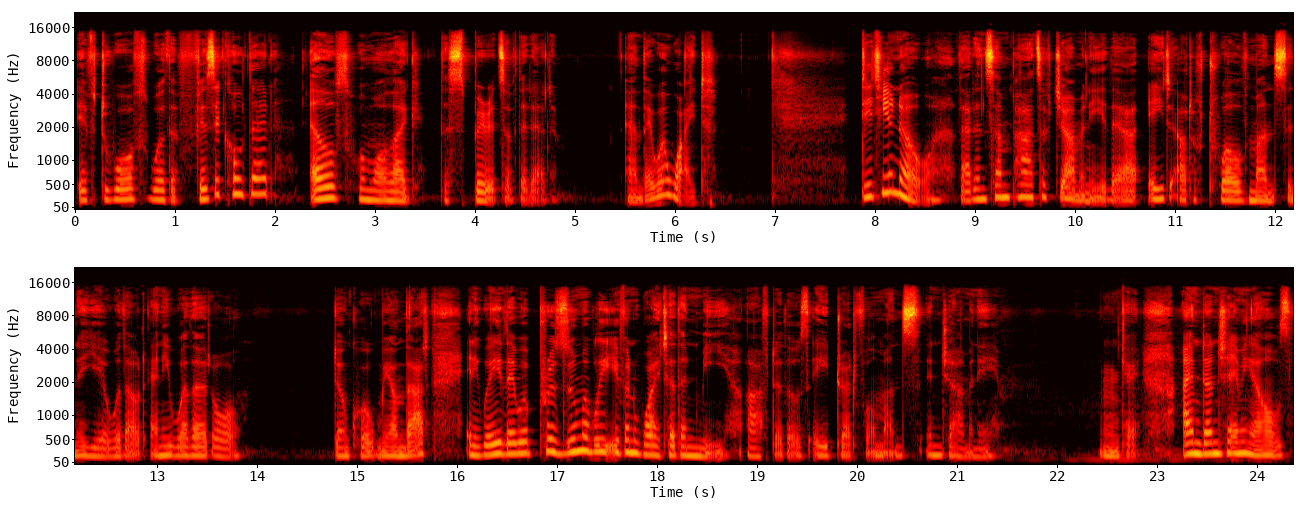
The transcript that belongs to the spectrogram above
if dwarves were the physical dead, elves were more like the spirits of the dead. And they were white. Did you know that in some parts of Germany there are 8 out of 12 months in a year without any weather at all? Don't quote me on that. Anyway, they were presumably even whiter than me after those eight dreadful months in Germany. Okay, I'm done shaming elves.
